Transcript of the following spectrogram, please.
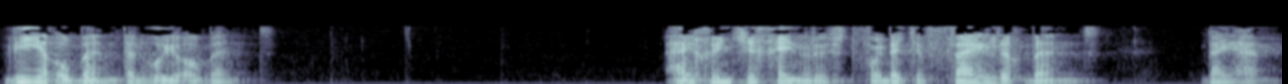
Wie je ook bent en hoe je ook bent. Hij gunt je geen rust voordat je veilig bent bij Hem.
